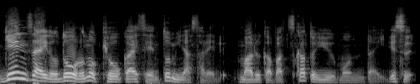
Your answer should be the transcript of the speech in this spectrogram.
現在の道路の境界線とみなされる丸か×かという問題です。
